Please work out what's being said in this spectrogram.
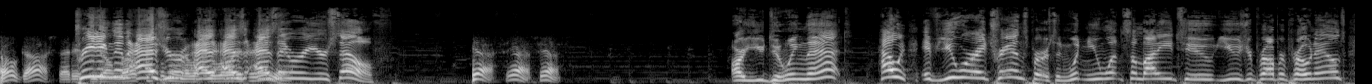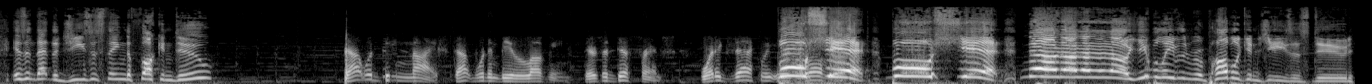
Oh gosh, that is Treating them as your as as, as they were yourself. Yes, yes, yes. Are you doing that? How if you were a trans person, wouldn't you want somebody to use your proper pronouns? Isn't that the Jesus thing to fucking do? That would be nice. That wouldn't be loving. There's a difference. What exactly is? Bullshit! Bullshit! No, no, no, no, no. You believe in the Republican Jesus, dude.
